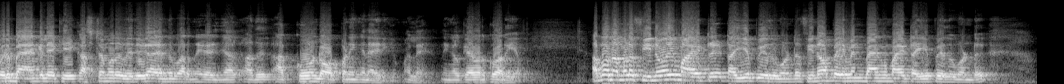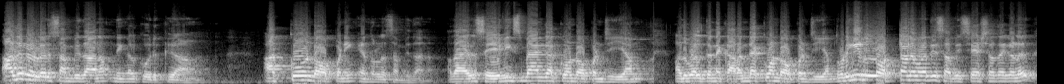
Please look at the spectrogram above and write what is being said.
ഒരു ബാങ്കിലേക്ക് കസ്റ്റമർ വരിക എന്ന് പറഞ്ഞു കഴിഞ്ഞാൽ അത് അക്കൗണ്ട് ഓപ്പണിങ്ങിനായിരിക്കും അല്ലേ? നിങ്ങൾക്ക് എവർക്കും അറിയാം. അപ്പോൾ നമ്മൾ ഫിനോയുമായിട്ട് ടൈപ്പ് ചെയ്തുകൊണ്ട് ഫിനോ പേയ്മെന്റ് ബാങ്കുമായി ടൈപ്പ് ചെയ്തുകൊണ്ട് അതിനുള്ളൊരു സംവിധാനം നിങ്ങൾക്ക് ഒരുക്കുകയാണ്. അക്കൗണ്ട് ഓപ്പണിംഗ് എന്നുള്ള സംവിധാനം. അതായത് സേവിങ്സ് ബാങ്ക് അക്കൗണ്ട് ഓപ്പൺ ചെയ്യാം അതുപോലെ തന്നെ കറണ്ട് അക്കൗണ്ട് ഓപ്പൺ ചെയ്യാം. തുടങ്ങിയിട്ടുള്ള ഒട്ടനവധി സവിശേഷതകൾ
